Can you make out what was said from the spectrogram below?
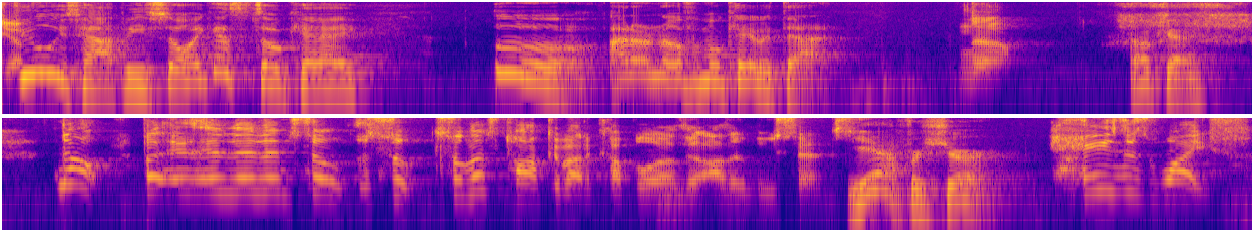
Yep. Julie's happy, so I guess it's okay. Ugh, I don't know if I'm okay with that. no. Okay. No, but and, and then so so so let's talk about a couple of the other loose ends. Yeah, for sure. Hayes's wife.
